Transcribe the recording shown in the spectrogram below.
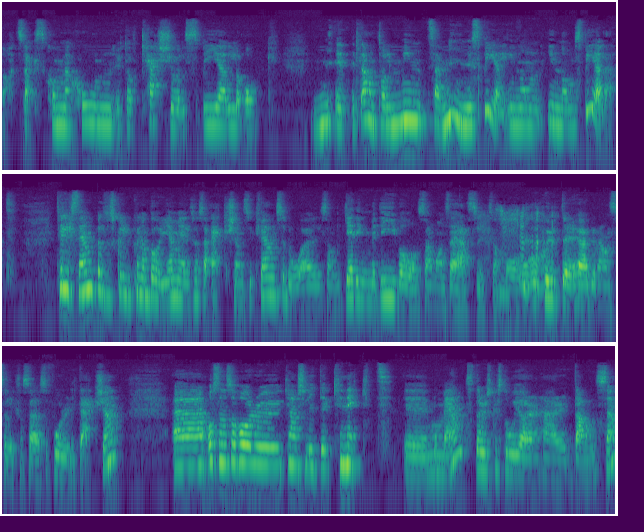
ja, ett slags kombination utav casual-spel och ett, antal min, så här, minispel inom, inom spelet. Till exempel så skulle det kunna börja med liksom så actionsekvenser då, liksom getting medieval on someone's ass liksom, och, och skjuter höger och vänster liksom så, här, så får du lite action. Eh, och sen så har du kanske lite knäckt eh, moment där du ska stå och göra den här dansen.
